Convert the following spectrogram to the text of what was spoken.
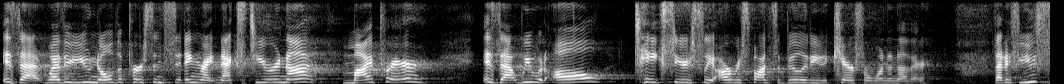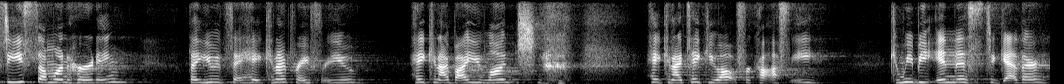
is that whether you know the person sitting right next to you or not, my prayer is that we would all take seriously our responsibility to care for one another. That if you see someone hurting, that you would say, Hey, can I pray for you? Hey, can I buy you lunch? hey, can I take you out for coffee? Can we be in this together?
